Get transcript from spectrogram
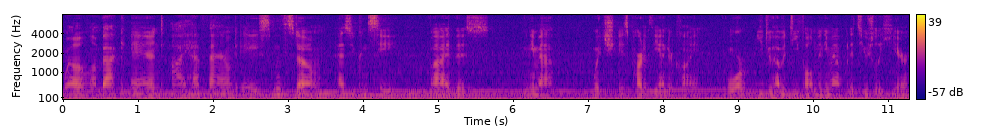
Well, I'm back, and I have found a smooth stone, as you can see by this minimap, which is part of the Ender client. Or you do have a default minimap, but it's usually here.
